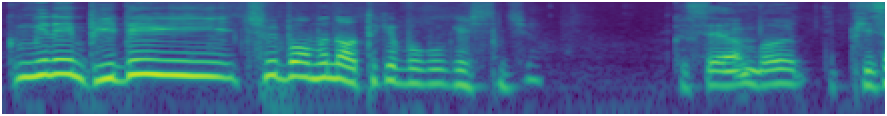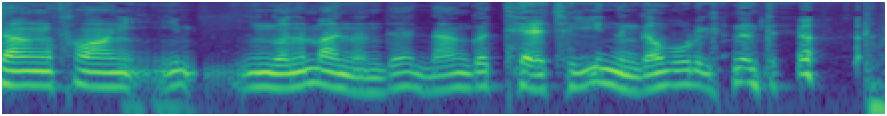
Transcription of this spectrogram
국민의힘 비대위 출범은 어떻게 보고 계신지요? 글쎄요, 뭐 비상 상황인 거는 맞는데 난 그 대책이 있는가 모르겠는데요.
